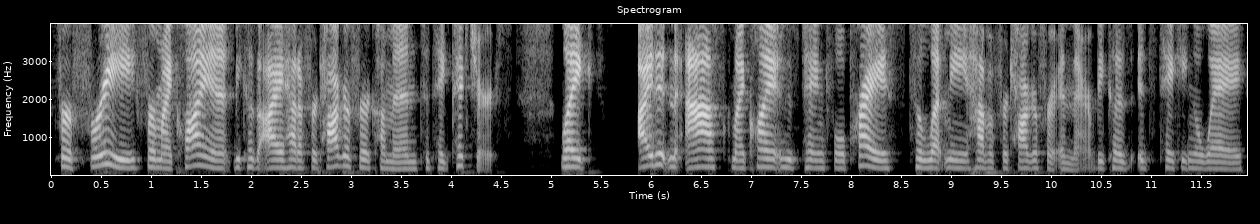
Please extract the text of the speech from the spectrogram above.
for free for my client because I had a photographer come in to take pictures. Like I didn't ask my client who's paying full price to let me have a photographer in there because it's taking away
